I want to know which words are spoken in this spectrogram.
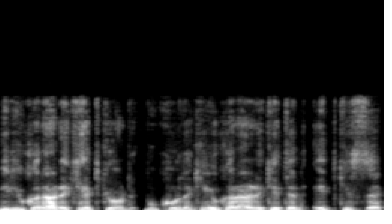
bir yukarı hareket gördük. Bu kurdaki yukarı hareketin etkisi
